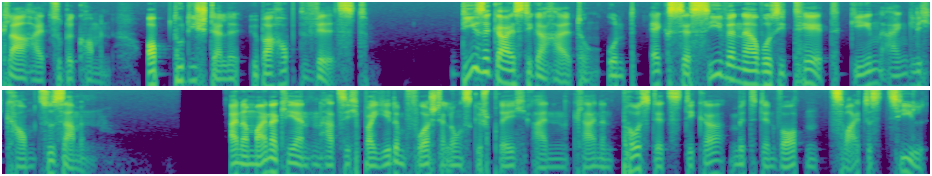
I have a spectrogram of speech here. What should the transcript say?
Klarheit zu bekommen, ob du die Stelle überhaupt willst. Diese geistige Haltung und exzessive Nervosität gehen eigentlich kaum zusammen. Einer meiner Klienten hat sich bei jedem Vorstellungsgespräch einen kleinen Post-it-Sticker mit den Worten zweites Ziel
